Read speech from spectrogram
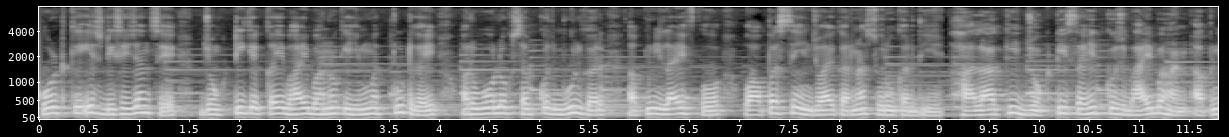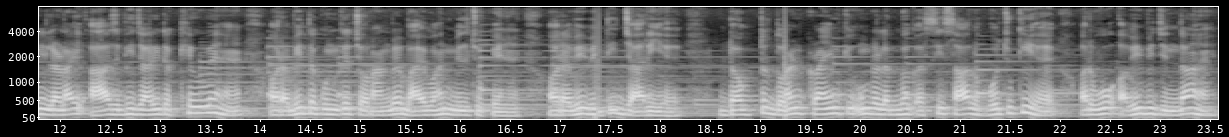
कोर्ट के इस डिसीज़न से जोंकटी के कई भाई बहनों की हिम्मत टूट गई और वो लोग सब कुछ भूलकर अपनी लाइफ को वापस से इंजॉय करना शुरू कर दिए। हालाँकि जोंकटी सहित कुछ भाई बहन अपनी लड़ाई आज भी जारी रखे हुए हैं और अभी तक उनके चौरानवे भाई बहन मिल चुके हैं और अभी भी जारी है। डॉक्टर दौरान क्राइम की उम्र लगभग 80 साल हो चुकी है और वो अभी भी ज़िंदा हैं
